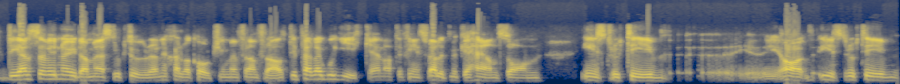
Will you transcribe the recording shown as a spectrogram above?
dels är vi nöjda med strukturen i själva coaching men framförallt i pedagogiken att det finns väldigt mycket hands-on instruktiv, eh, ja, instruktiv,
